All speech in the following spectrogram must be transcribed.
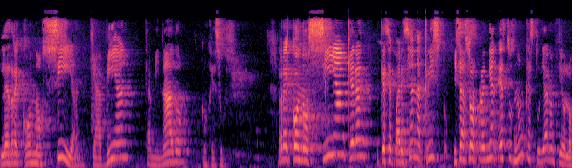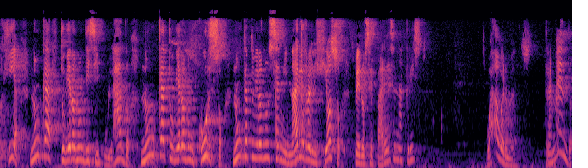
le reconocían que habían caminado con Jesús. Reconocían que eran que se parecían a Cristo y se sorprendían. Estos nunca estudiaron teología, nunca tuvieron un discipulado, nunca tuvieron un curso, nunca tuvieron un seminario religioso, pero se parecen a Cristo. Wow, hermanos, tremendo.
